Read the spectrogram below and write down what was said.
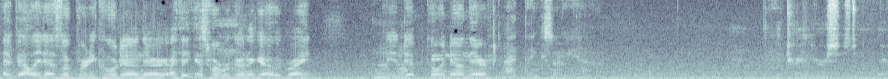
That valley does look pretty cool down there. I think that's where we're gonna go, right? We end mm-hmm. up going down there. I think so, yeah. The transverse is down there.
